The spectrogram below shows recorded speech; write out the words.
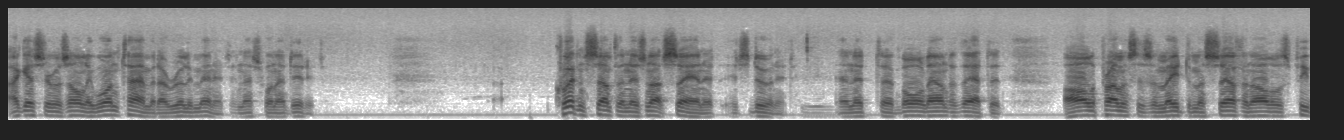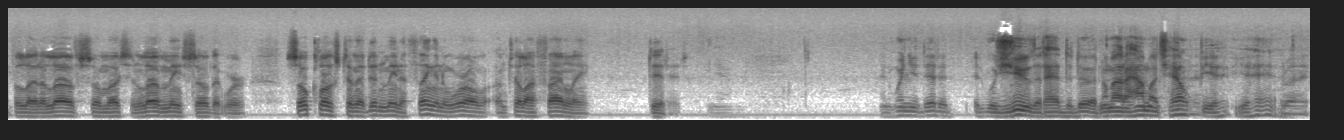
I guess there was only one time that I really meant it, and that's when I did it. Quitting something is not saying it, it's doing it. And it uh, boiled down to that, that all the promises I made to myself and all those people that I loved so much and loved me so that were so close to me, it didn't mean a thing in the world until I finally did it. Yeah. And when you did it, it was you that had to do it, no matter how much help Right. you, you had. Right.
